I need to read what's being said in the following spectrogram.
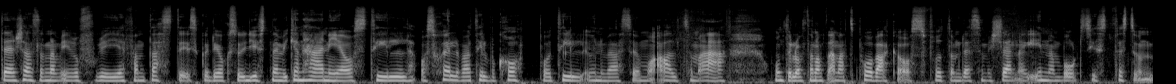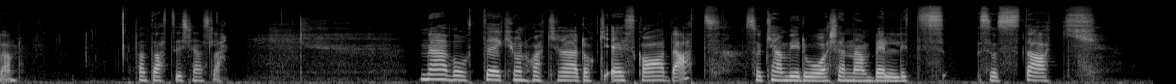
den känslan av eufori är fantastisk och det är också just när vi kan hänge oss till oss själva, till vår kropp och till universum och allt som är och inte låta något annat påverka oss förutom det som vi känner inombords just för stunden. Fantastisk känsla. När vårt eh, kronchakra dock är skadat så kan vi då känna en väldigt så stark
